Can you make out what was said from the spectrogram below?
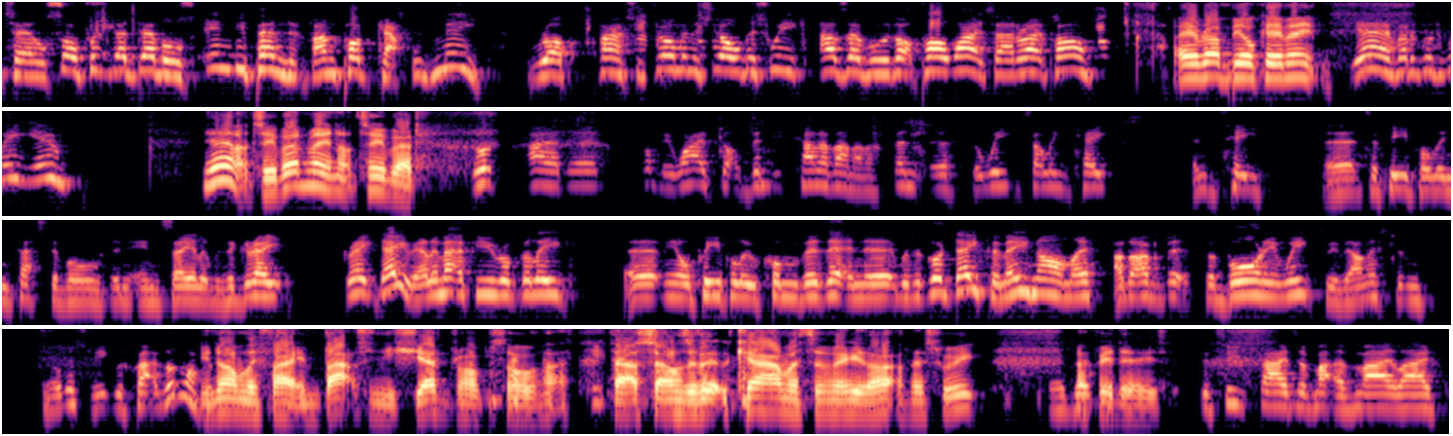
Devil in the Salford Red Devils independent fan podcast with me, Rob Parks. You join me in the show this week, as ever, we've got Paul Whiteside, right, Paul? Hey, Rob, you okay, mate? Yeah, I've had a good week, you? Yeah, not too bad, mate, not too bad. Good. I had, uh, I got my wife's got a vintage caravan, and I spent the, the week selling cakes and tea uh, to people in festivals in, in Sale. It was a great, great day, really. Met a few rugby league, uh, you know, people who come visit, and uh, it was a good day for me. Normally, I'd have a bit of a boring week, to be honest, and you know, this week was quite a good one. You're normally fighting bats in your shed, Rob, so that, that sounds a bit calmer to me, that, this week. Yeah, Happy days. The two sides of my, of my life.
